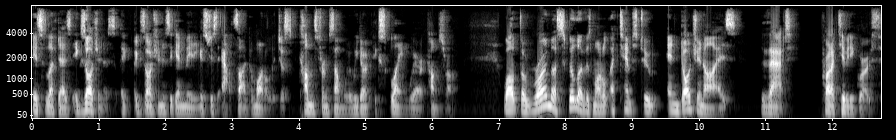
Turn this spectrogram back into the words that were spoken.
it's left as exogenous. Exogenous again meaning it's just outside the model. It just comes from somewhere. We don't explain where it comes from. While the Romer spillovers model attempts to endogenize that productivity growth.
